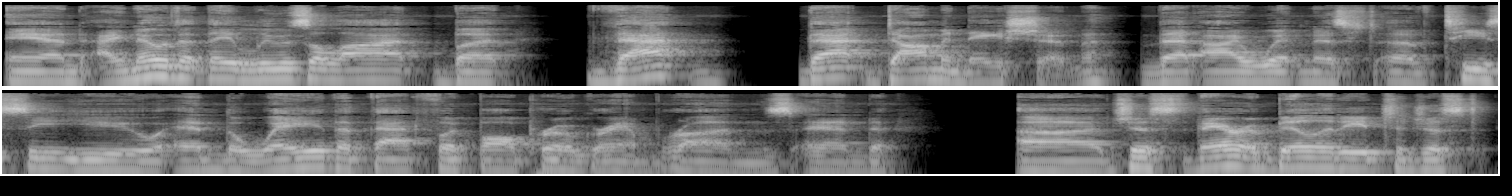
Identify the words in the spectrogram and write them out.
and I know that they lose a lot, but that that domination that I witnessed of TCU and the way that that football program runs, and uh, just their ability to just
